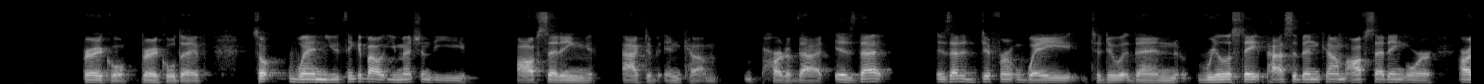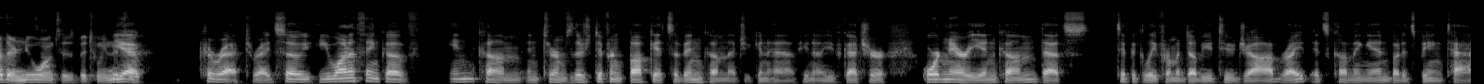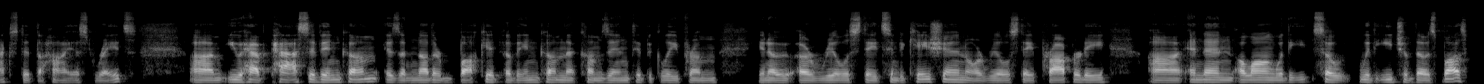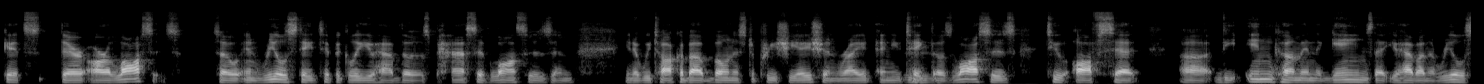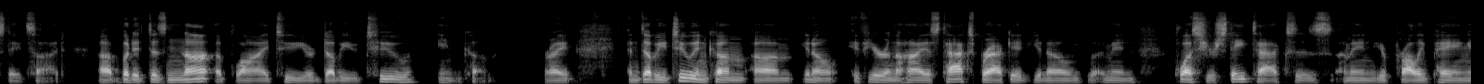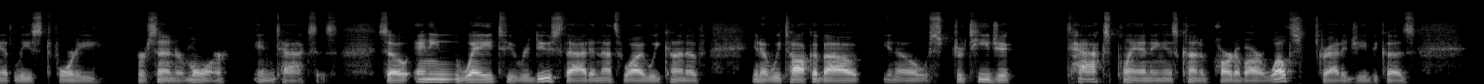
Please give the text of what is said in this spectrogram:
Very cool. Very cool, Dave. So when you think about, you mentioned the offsetting active income part of that. Is that is that a different way to do it than real estate passive income offsetting, or are there nuances between the yeah, two? Correct. Right. So you want to think of income in terms there's different buckets of income that you can have you know you've got your ordinary income that's typically from a W 2 job, right? It's coming in, but it's being taxed at the highest rates. Um, you have passive income is another bucket of income that comes in typically from, you know, a real estate syndication or real estate property. Uh, and then along with the, so with each of those buckets, there are losses. So in real estate, typically you have those passive losses and, you know, we talk about bonus depreciation, right? And you take mm-hmm. those losses to offset uh, the income and the gains that you have on the real estate side. Uh, but it does not apply to your W 2 income, right? And W 2 income, um, you know, if you're in the highest tax bracket, you know, I mean, plus your state taxes, I mean, you're probably paying at least 40% or more in taxes. So any way to reduce that, and that's why we kind of, you know, we talk about, you know, strategic tax planning is kind of part of our wealth strategy because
